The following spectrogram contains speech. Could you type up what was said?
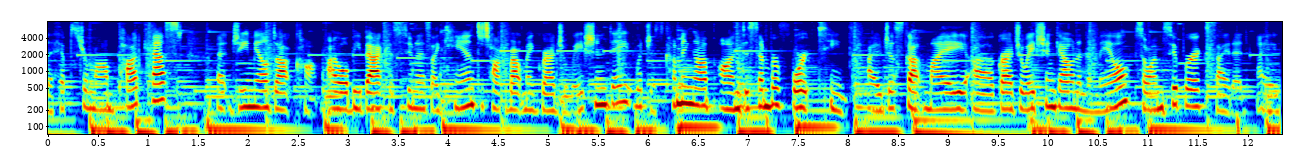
thehipstermompodcast at gmail.com. I will be back as soon as I can to talk about my graduation date, which is coming up on December 14th. I just got my uh, graduation gown in the mail, so I'm super excited. I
